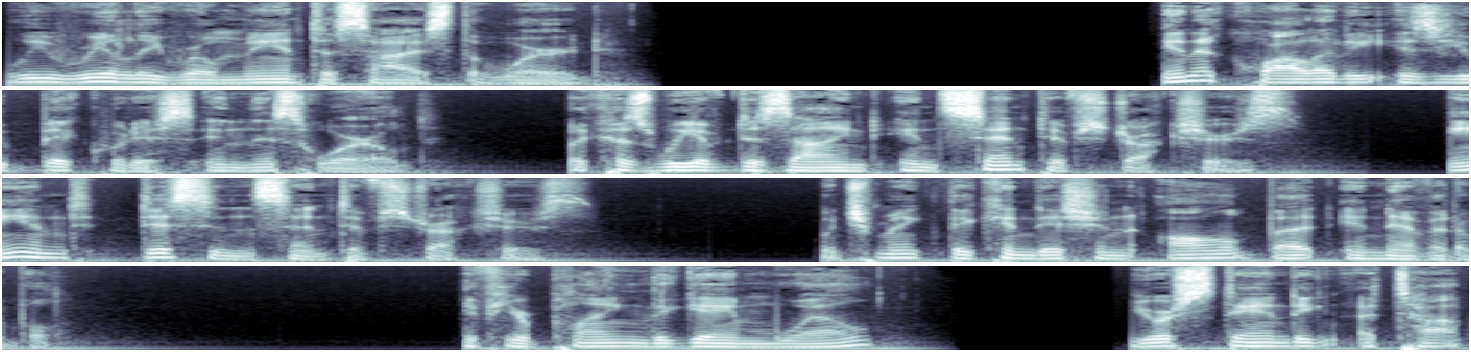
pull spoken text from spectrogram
We really romanticize the word. Inequality is ubiquitous in this world because we have designed incentive structures and disincentive structures, which make the condition all but inevitable. If you're playing the game well, you're standing atop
